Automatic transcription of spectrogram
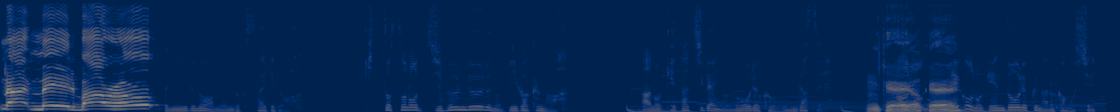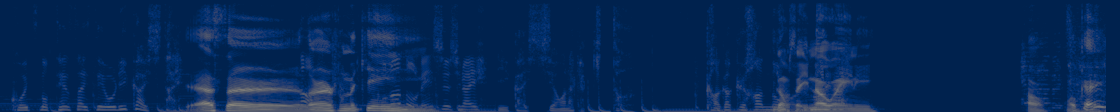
Not made, Barou. okay. sir. Learn from the king. say no, ain't he? Oh, okay.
